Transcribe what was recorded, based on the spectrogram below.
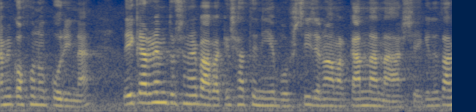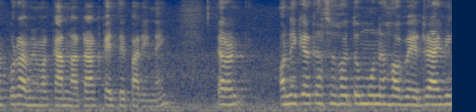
আমি কখনো করি না। তো এই কারণে আমি তোষানের বাবাকে সাথে নিয়ে বসছি যেন আমার কান্না না আসে। কিন্তু তারপরে আমি আমার কান্নাটা আটকাইতে পারি নাই। কারণ অনেকের কাছে হয়তো মনে হবে, ড্রাইভিং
